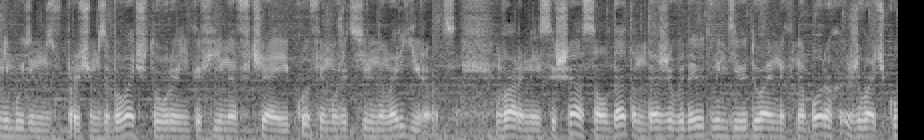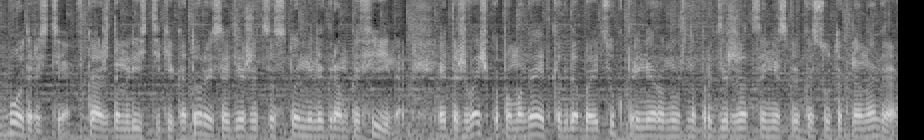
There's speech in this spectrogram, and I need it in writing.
Не будем, впрочем, забывать, что уровень кофеина в чае и кофе может сильно варьироваться. В армии США солдатам даже выдают в индивидуальных наборах жвачку бодрости, в каждом листике которой содержится 100 мг кофеина. Эта жвачка помогает, когда бойцу, к примеру, нужно продержаться несколько суток на ногах.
